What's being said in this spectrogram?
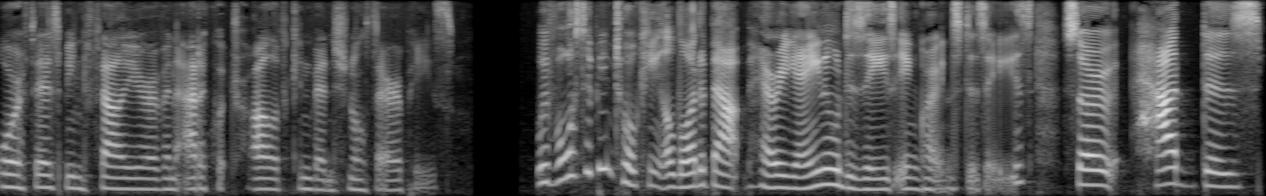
or if there's been failure of an adequate trial of conventional therapies. We've also been talking a lot about perianal disease in Crohn's disease. So, how does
